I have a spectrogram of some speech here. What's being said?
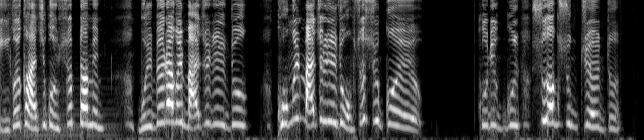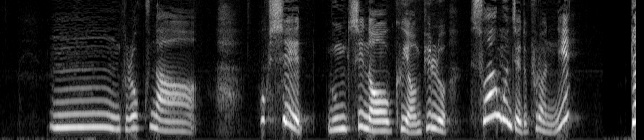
이걸 가지고 있었다면 물벼락을 맞을 일도 공을 맞을 일도 없었을 거예요. 그리고 수학 숙제도 음, 그렇구나. 혹시 뭉치 너 그 연필로 수학 문제도 풀었니? 네.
